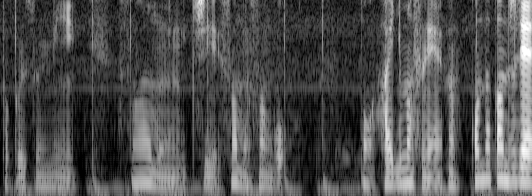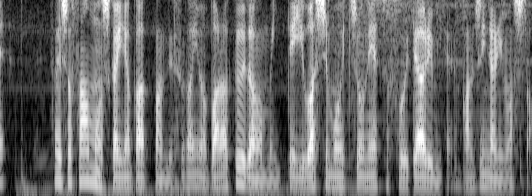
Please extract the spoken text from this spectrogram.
択済み。サーモン1、サーモン3号。あ、入りますね。うん。こんな感じで、最初サーモンしかいなかったんですが、今バラクーダがもいて、イワシも一応ね、ちょっと添えてあるみたいな感じになりました。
